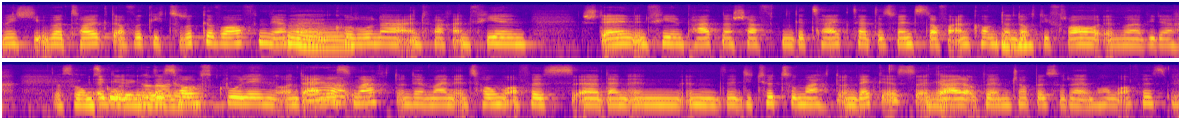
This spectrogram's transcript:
mich überzeugt auch wirklich zurückgeworfen, ja, weil mhm. Corona einfach an vielen Stellen in vielen Partnerschaften gezeigt hat, dass wenn es darauf ankommt, dann mhm. doch die Frau immer wieder das Homeschooling, äh, das Homeschooling und ja. alles macht und der Mann ins Homeoffice äh, dann in, in die Tür zumacht und weg ist, egal ja. ob er im Job ist oder im Homeoffice. Ja.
